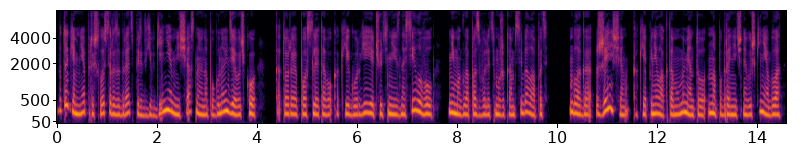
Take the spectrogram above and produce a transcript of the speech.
В итоге мне пришлось разыграть перед Евгением несчастную напуганную девочку, которая после того, как Егор ее чуть не изнасиловал, не могла позволить мужикам себя лапать. Благо, женщин, как я поняла к тому моменту, на пограничной вышке не было —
